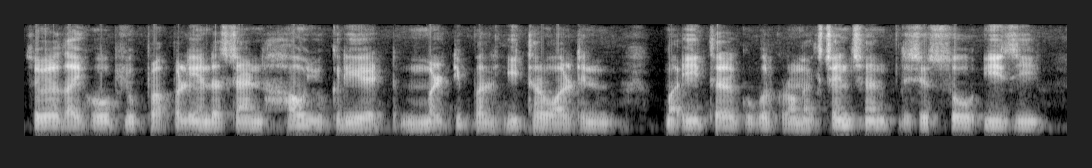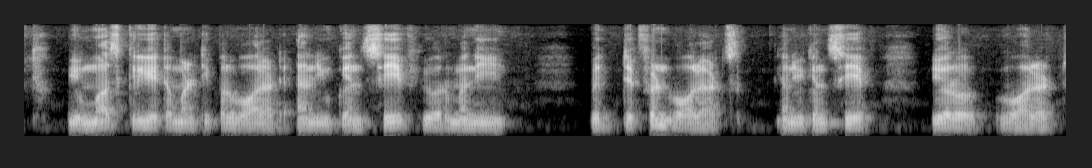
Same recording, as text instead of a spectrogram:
So i hope you properly understand how you create multiple ether wallet in my ether google chrome extension. This is so easy. You must create a multiple wallet and you can save your money with different wallets and you can save your wallet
